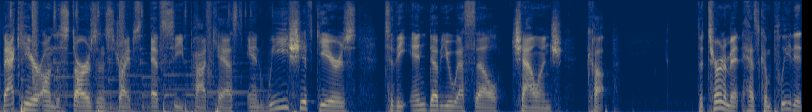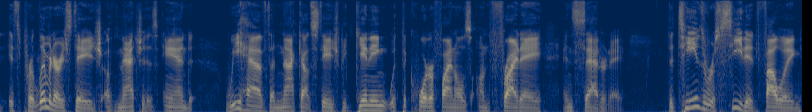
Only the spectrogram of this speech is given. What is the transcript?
Back here on the Stars and Stripes FC podcast, and we shift gears to the NWSL Challenge Cup. The tournament has completed its preliminary stage of matches, and we have the knockout stage beginning with the quarterfinals on Friday and Saturday. The teams were seeded following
